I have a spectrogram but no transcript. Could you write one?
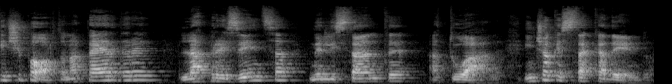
che ci portano a perdere la presenza nell'istante attuale, in ciò che sta accadendo.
